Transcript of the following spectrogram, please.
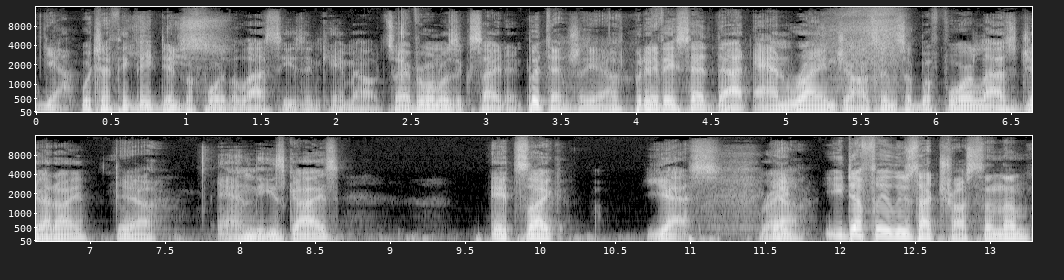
Yeah, which I think they be did before the last season came out, so everyone was excited. potentially. Yeah, But if they said that and Rian Johnson, so before Last Jedi yeah, and these guys, it's like, yes, right? yeah, you definitely lose that trust in them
